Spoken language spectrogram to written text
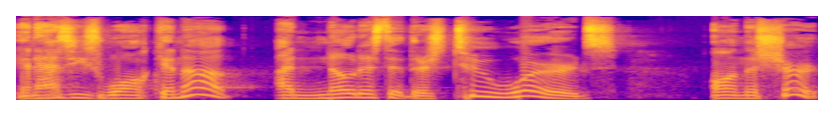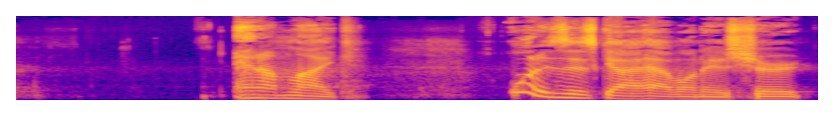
And as he's walking up, I noticed that there's two words on the shirt. And I'm like, what does this guy have on his shirt?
